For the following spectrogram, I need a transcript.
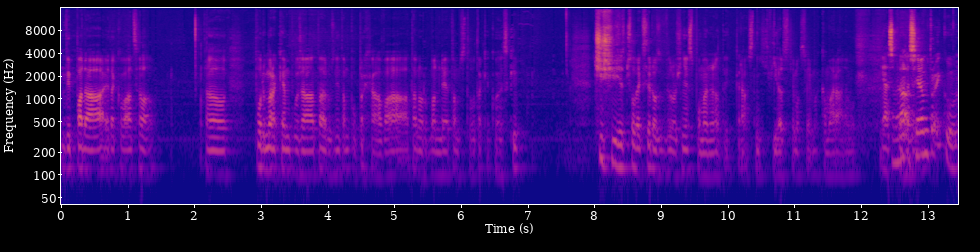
vypadá, je taková celá uh, pod mrakem pořád a různě tam poprchává a ta Normandie tam z toho tak jako hezky čiší, že člověk si roz, vyloženě vzpomene na ty krásné chvíle s těma svýma kamarádama. Já jsem hrál asi jenom trojku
